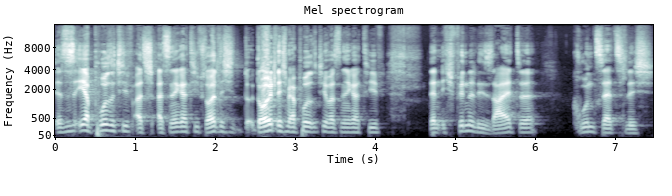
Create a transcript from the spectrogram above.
es ist eher positiv als, als negativ, deutlich, deutlich mehr positiv als negativ, denn ich finde die Seite grundsätzlich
